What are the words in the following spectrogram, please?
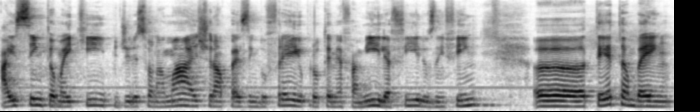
Aí sim, ter uma equipe, direcionar mais, tirar o pezinho do freio para eu ter minha família, filhos, enfim. Uh, ter também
